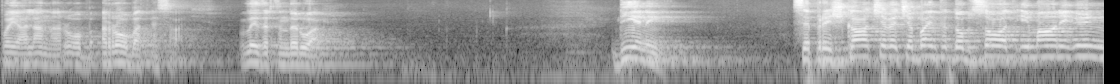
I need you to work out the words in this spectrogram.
po ia lan rrobat e saj. Vëllezër të nderuar. Dijeni se prej shkaqeve që bëjnë të dobësohet imani ynë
